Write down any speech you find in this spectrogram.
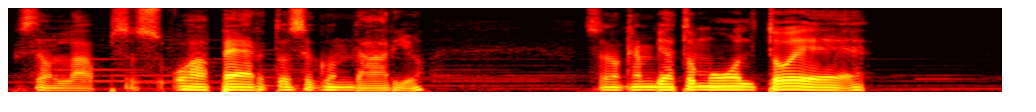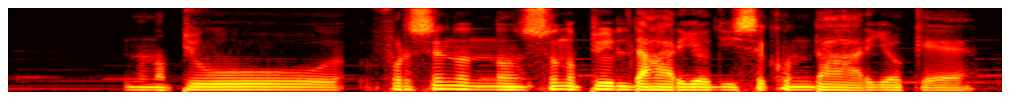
Questo è un lapsus. Ho aperto secondario. Sono cambiato molto e... Non ho più... Forse non, non sono più il Dario di secondario che...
